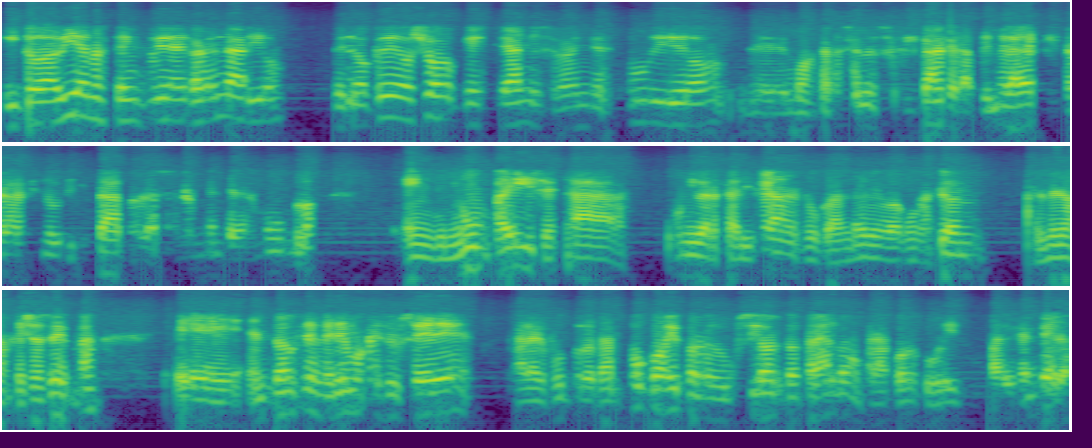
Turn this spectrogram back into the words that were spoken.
y todavía no está incluida en el calendario, pero creo yo que este año se va a un estudio de demostración de su eficacia, la primera vez que está siendo utilizada poblacionalmente en el mundo. En ningún país está universalizada en su calendario de vacunación, al menos que yo sepa. Eh, entonces veremos qué sucede para el futuro. Tampoco hay producción total como para poder cubrir un país entero.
